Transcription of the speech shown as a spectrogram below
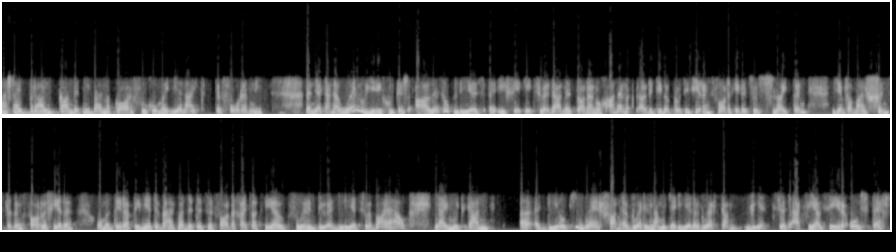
maar sy brein kan dit nie bymekaar voeg om 'n eenheid te vorm nie. En jy kan nou hoor hoe hierdie goeters alles op lees 'n effek het. So dan is daar nou nog ander auditiewe proseseringsvaardighede so sluiting. Dis een van my gunsteling vaardighede om in terapie mee te werk want dit is 'n vaardigheid wat vir jou vorentoe in lees so baie help. Jy moet kan 'n deeltjie hoor van 'n woord en dan moet jy die hele woord kan weet. So as ek vir jou sê oster,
